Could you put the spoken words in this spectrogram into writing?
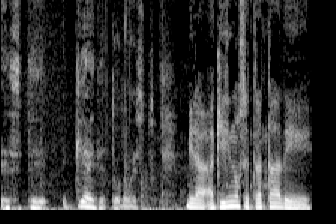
Este, ¿Qué hay de todo esto? Mira, aquí no se trata de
